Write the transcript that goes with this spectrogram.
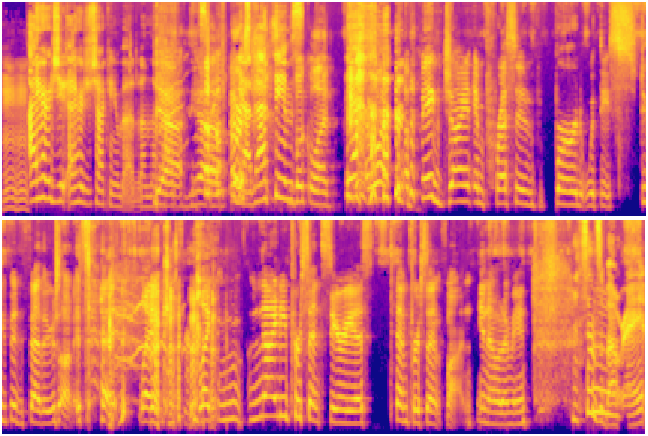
Mhm. I heard you. I heard you talking about it on the Yeah, podcast. yeah. So, Of yeah, that seems. book one I Yeah, want a big, giant, impressive bird with these stupid feathers on its head, like like ninety percent serious, ten percent fun. You know what I mean? that sounds about right.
